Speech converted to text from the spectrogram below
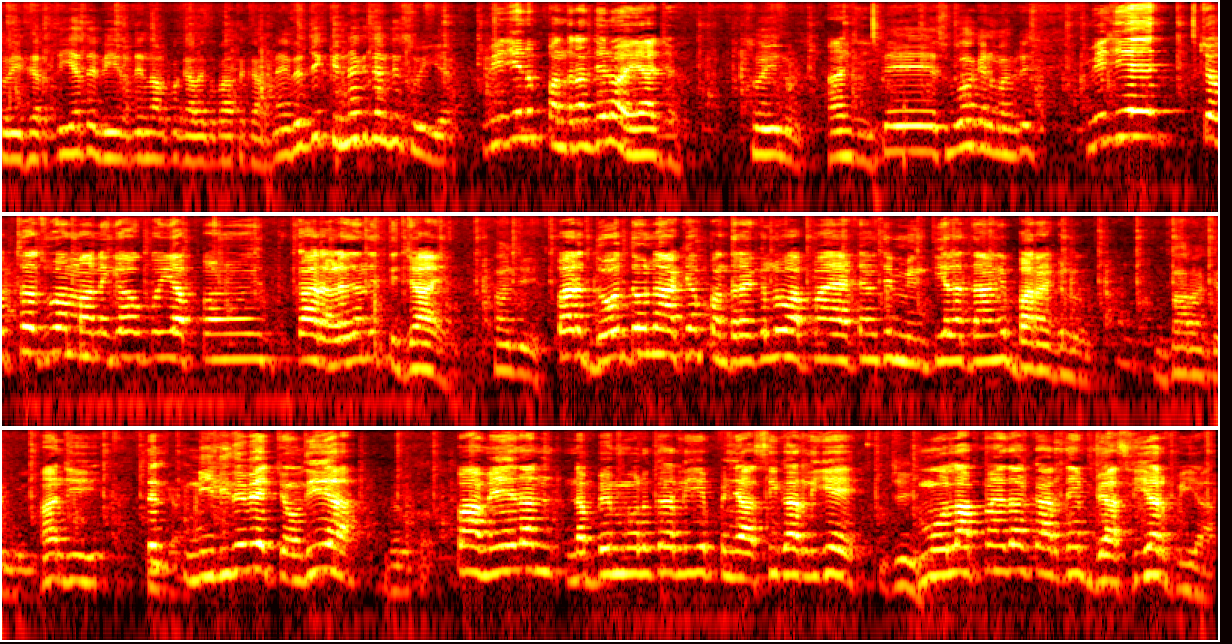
ਤੁਰੀ ਫਿਰਦੀ ਆ ਤੇ ਵੀਰ ਦੇ ਨਾਲ ਆਪਾਂ ਗੱਲਬਾਤ ਕਰਦੇ ਆ। ਵੀਰ ਜੀ ਕਿੰਨੇ ਕੁ ਦਿਨ ਦੀ ਸੂਈ ਆ? ਵੀਰ ਜੀ ਨੂੰ 15 ਦਿਨ ਹੋਏ ਅੱਜ। ਸੂਈ ਨੂੰ? ਹਾਂਜੀ। ਤੇ ਸੂਆ ਕਿੰਨਾ ਵੀਰੇ? ਵੀਰ ਜੀ ਇਹ ਚੌਥਾ ਸੂਆ ਮੰਨ ਆਓ ਕੋਈ ਆਪਾਂ ਨੂੰ ਘਰ ਵਾਲੇ ਦਾ ਤੀਜਾ ਹੈ ਹਾਂਜੀ। ਪਰ ਦੁੱਧ ਉਹਨਾਂ ਆਖਿਆ 15 ਕਿਲੋ ਆਪਾਂ ਇਸ ਟਾਈਮ ਤੇ ਮਿੰਤੀ ਵਾਲਾ ਦਾਂਗੇ 12 ਕਿਲੋ। 12 ਕਿਲੋ ਹਾਂਜੀ ਤੇ ਨੀਲੀ ਦੇ ਵਿੱਚ ਆਉਂਦੀ ਆ। ਬਿਲਕੁਲ। ਭਾਵੇਂ ਇਹਦਾ 90 ਮੁੱਲ ਕਰ ਲਈਏ 85 ਕਰ ਲਈਏ। ਮੁੱਲ ਆਪਾਂ ਇਹਦਾ ਕਰਦੇ ਹਾਂ 82000 ਰੁਪਿਆ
